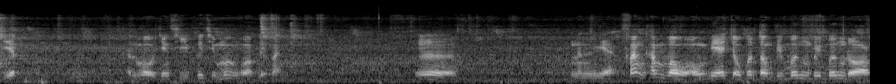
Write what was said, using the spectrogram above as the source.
เจ็ดอันโมจังสีคือชิมองออกได้ปะเออนั่นแหละฟังคำเว้าเอาแม่เจ้าบ่ต้องไปเบิ่งไปเบิ่งดอก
